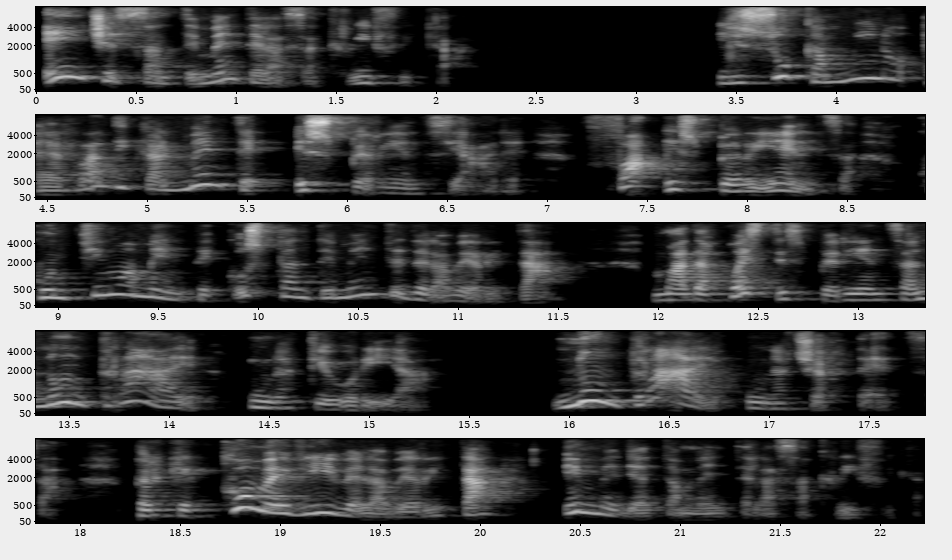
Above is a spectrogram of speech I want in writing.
e incessantemente la sacrifica. Il suo cammino è radicalmente esperienziale, fa esperienza continuamente, costantemente della verità, ma da questa esperienza non trae una teoria, non trae una certezza, perché come vive la verità, immediatamente la sacrifica.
